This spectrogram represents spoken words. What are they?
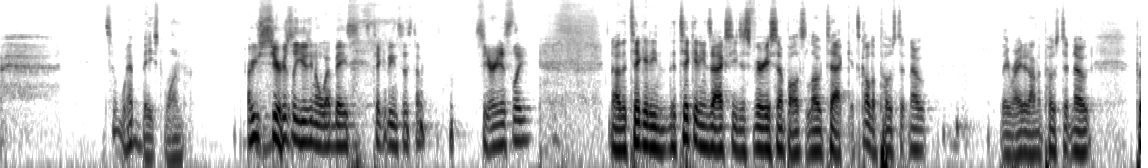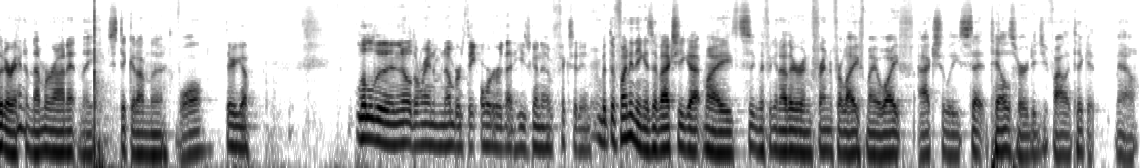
it's a web based one. Are you seriously using a web-based ticketing system? Seriously? No, the ticketing the ticketing is actually just very simple. It's low tech. It's called a post-it note. They write it on the post-it note, put a random number on it, and they stick it on the wall. There you go. Little did I know the random numbers, the order that he's going to fix it in. But the funny thing is, I've actually got my significant other and friend for life, my wife, actually set, tells her, "Did you file a ticket?" Now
